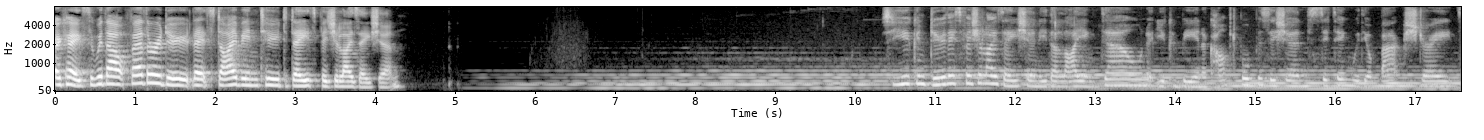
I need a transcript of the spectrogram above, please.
Okay, so without further ado, let's dive into today's visualization. So you can do this visualization either lying down, you can be in a comfortable position, sitting with your back straight,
